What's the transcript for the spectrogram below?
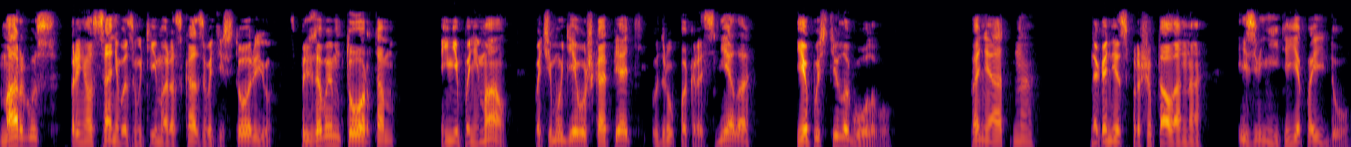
Маргус принялся невозмутимо рассказывать историю с призовым тортом и не понимал, почему девушка опять вдруг покраснела и опустила голову. — Понятно. Наконец прошептала она. — Извините, я пойду.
